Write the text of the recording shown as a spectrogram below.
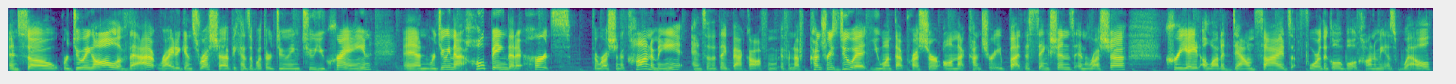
And so we're doing all of that right against Russia because of what they're doing to Ukraine. And we're doing that hoping that it hurts the Russian economy and so that they back off. And if enough countries do it, you want that pressure on that country. But the sanctions in Russia create a lot of downsides for the global economy as well.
